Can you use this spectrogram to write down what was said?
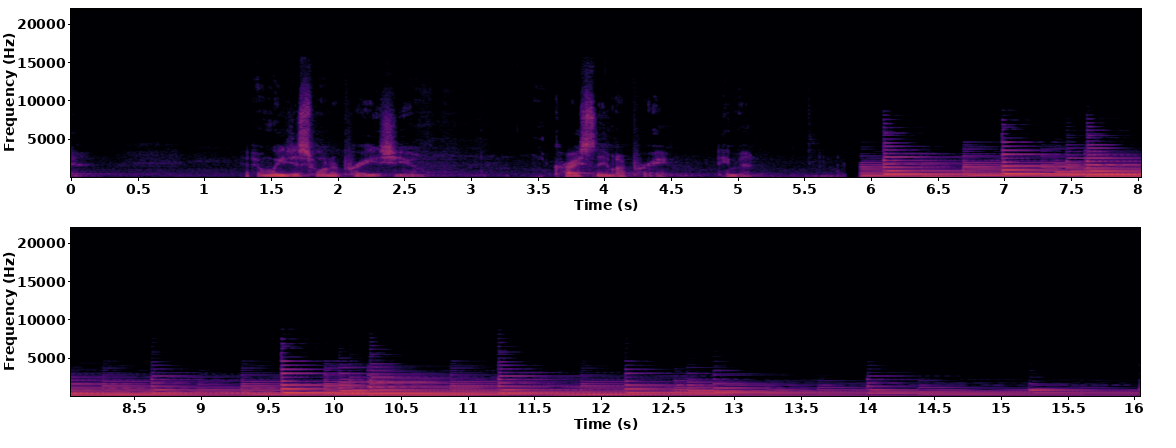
And we just want to praise you. In Christ's name I pray. Amen.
